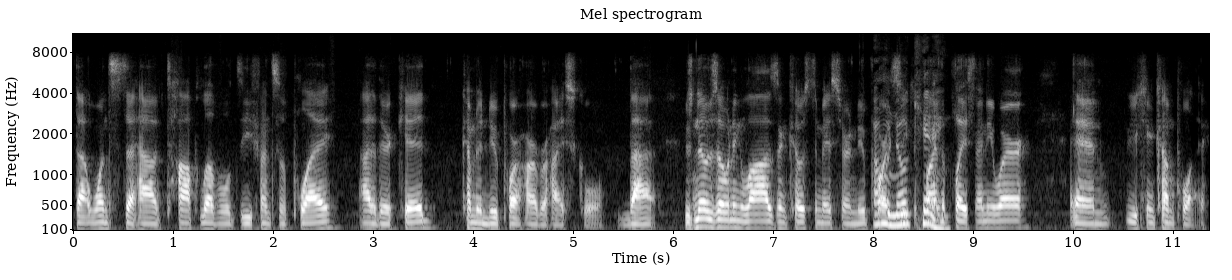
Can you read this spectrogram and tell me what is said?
that wants to have top level defensive play out of their kid, come to Newport Harbor High School. That there's no zoning laws in Costa Mesa or Newport, oh, no so you can kidding. find a place anywhere and you can come play.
